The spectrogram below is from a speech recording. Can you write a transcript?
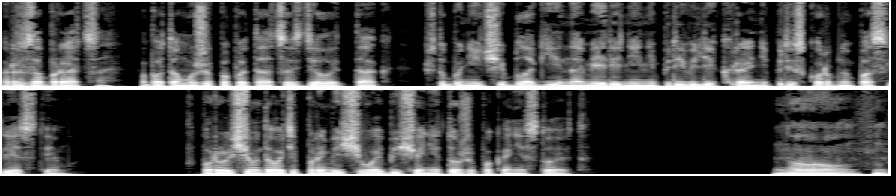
Разобраться, а потом уже попытаться сделать так, чтобы ничьи благие намерения не привели к крайне прискорбным последствиям. Впрочем, давайте про мечевое обещание тоже пока не стоит. Но хм,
